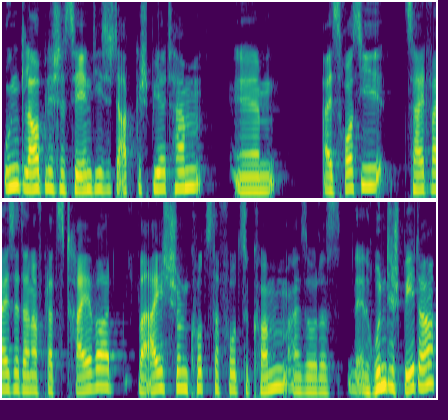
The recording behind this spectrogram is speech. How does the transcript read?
Unglaubliche Szenen, die sich da abgespielt haben. Ähm, als Rossi zeitweise dann auf Platz 3 war, war ich schon kurz davor zu kommen. Also das eine Runde später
